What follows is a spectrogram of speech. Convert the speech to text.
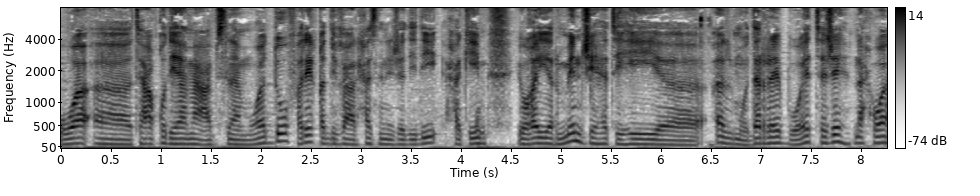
وتعاقدها مع عبد السلام وادو فريق الدفاع الحسني الجديدي حكيم يغير من جهته المدرب ويتجه نحو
